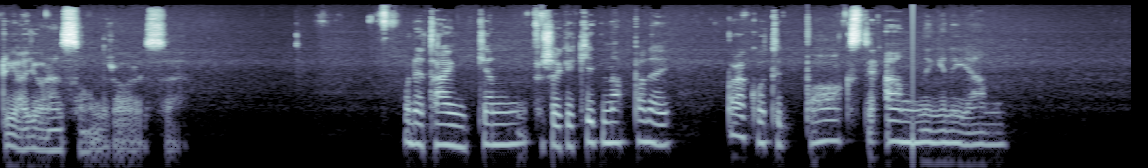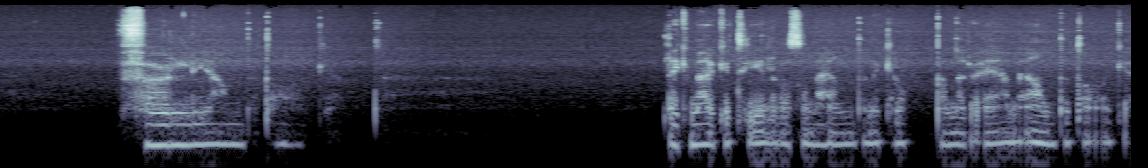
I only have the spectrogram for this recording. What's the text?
jag göra en sån rörelse. Och när tanken försöker kidnappa dig, bara gå tillbaks till andningen igen. Följ andetaget. Lägg märke till vad som händer med kroppen när du är med andetaget.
